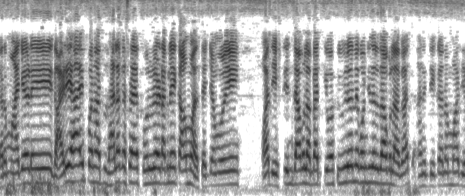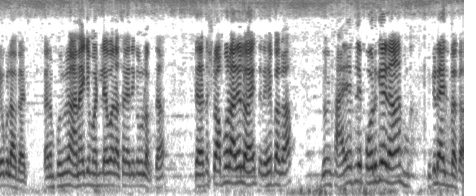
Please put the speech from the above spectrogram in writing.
कारण माझ्याकडे गाडी आहे पण आता झालं कसं आहे फोर व्हीलर टाकले कामात त्याच्यामुळे माझं एसटीने जावं लागत किंवा टू व्हीलरने कोणती तरी जावं लागत आणि तिकडनं माझं येऊ लागत. कारण फोर व्हीलर आणायची म्हटल्यावर असं काही करू लागतं. तर आता स्टॉपवर आलेलो आहे. तर हे बघा दोन शाळेतले पोरगे ना इकडे आहेत बघा.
